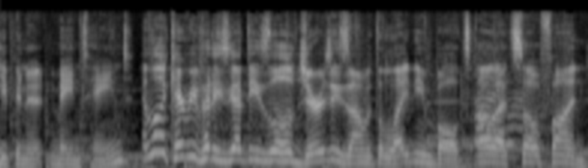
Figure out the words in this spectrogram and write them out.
keeping it maintained. And look, everybody's got these little jerseys on with the lightning bolts. Oh, that's so fun.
